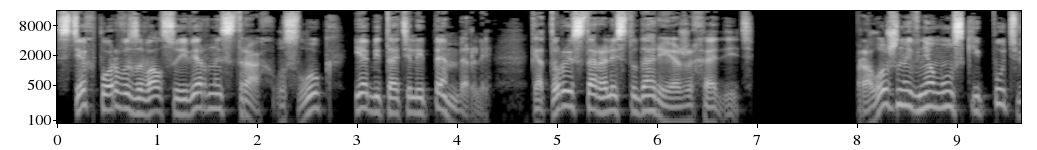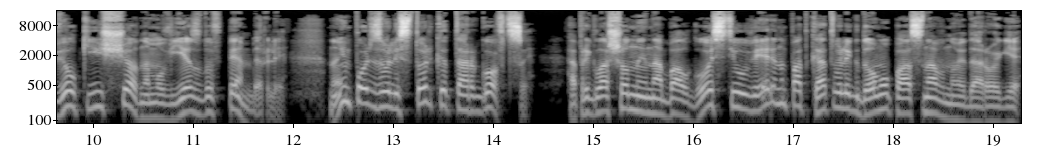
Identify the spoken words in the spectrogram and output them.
с тех пор вызывал суеверный страх у слуг и обитателей Пемберли, которые старались туда реже ходить. Проложенный в нем узкий путь вел к еще одному въезду в Пемберли, но им пользовались только торговцы, а приглашенные на бал гости уверенно подкатывали к дому по основной дороге,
